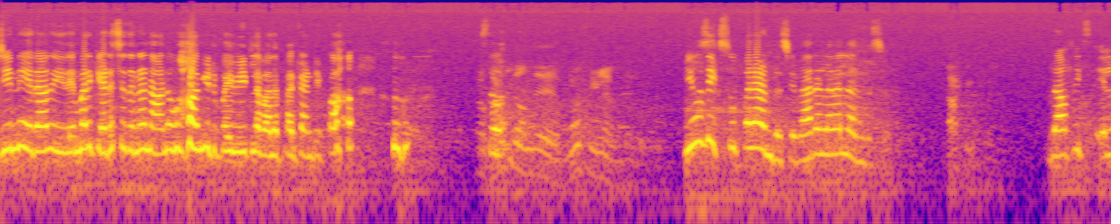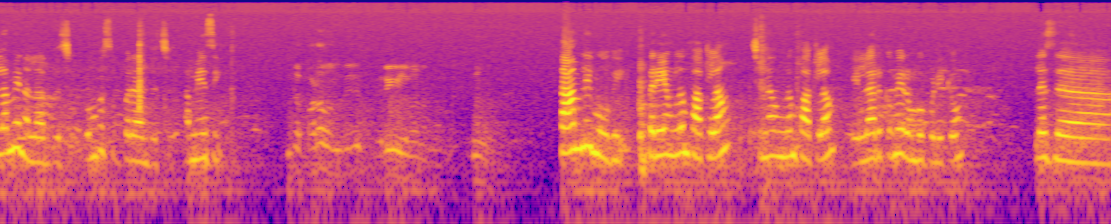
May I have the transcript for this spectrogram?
ஜின்னு ஏதாவது இதே மாதிரி கிடைச்சதுன்னா நானும் வாங்கிட்டு போய் வீட்டில் வளர்ப்பேன் கண்டிப்பா. ஸோ மியூசிக் சூப்பராக இருந்துச்சு. வேற லெவலில் இருந்துச்சு. கிராஃபிக்ஸ் எல்லாமே நல்லா இருந்துச்சு. ரொம்ப சூப்பராக இருந்துச்சு. அமேசிங் இந்த படம் வந்து ஃபேமிலி மூவி பெரியவங்களும் பார்க்கலாம் சின்னவங்களும் பார்க்கலாம். எல்லாருக்குமே ரொம்ப பிடிக்கும். ப்ளஸ் uh,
